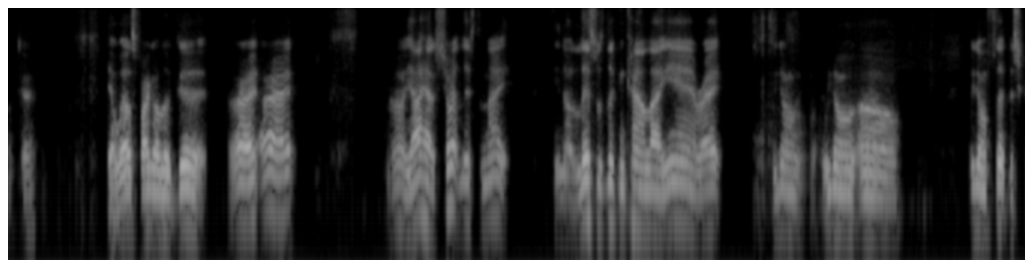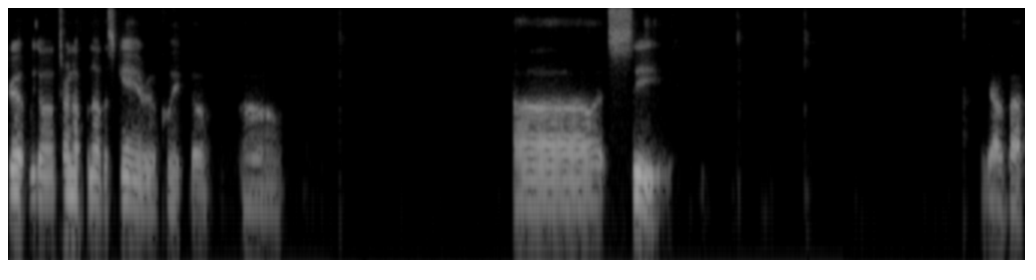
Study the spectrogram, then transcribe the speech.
okay. Yeah, Wells Fargo look good. All right, all right. Oh, y'all had a short list tonight. You know, the list was looking kind of like, yeah, right. We gonna we gonna um we gonna flip the script. We gonna turn up another scan real quick though. Um, uh, let's see. We got about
